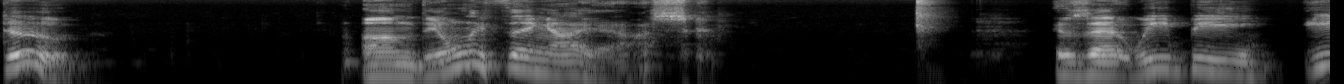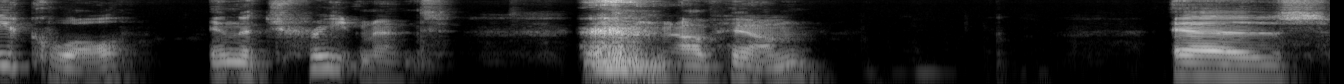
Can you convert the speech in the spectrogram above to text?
dude. Um, the only thing I ask is that we be equal in the treatment of him as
